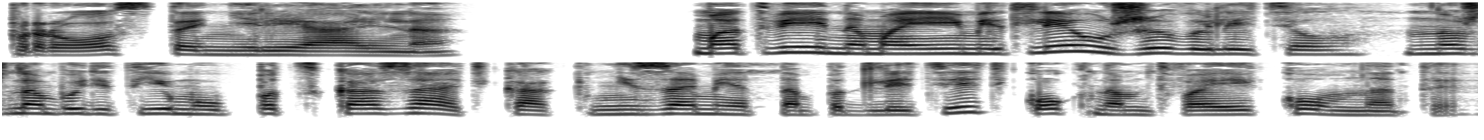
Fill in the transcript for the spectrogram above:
просто нереально. Матвей на моей метле уже вылетел. Нужно будет ему подсказать, как незаметно подлететь к окнам твоей комнаты.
